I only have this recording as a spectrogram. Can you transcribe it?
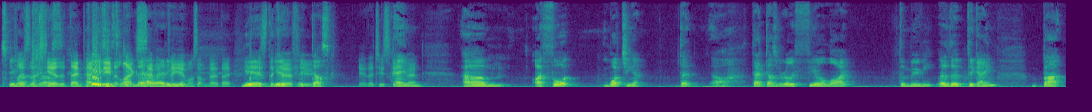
too Places- much for yeah, us." that they pack it in at like the hell 7 outta p.m. or something, don't they? Yeah, It's the yeah, curfew. at dusk. Yeah, they're too scared And um, I thought watching it that oh, that doesn't really feel like the movie, uh, the the game. But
